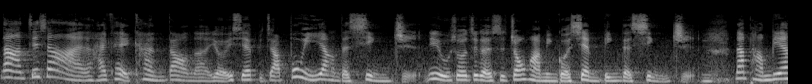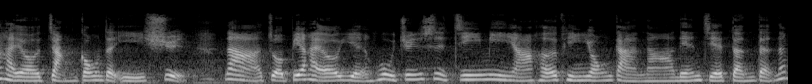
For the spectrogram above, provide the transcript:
那接下来还可以看到呢，有一些比较不一样的性质，例如说这个是中华民国宪兵的信纸，那旁边还有蒋公的遗训，那左边还有掩护军事机密啊、和平、勇敢啊、廉洁等等。那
